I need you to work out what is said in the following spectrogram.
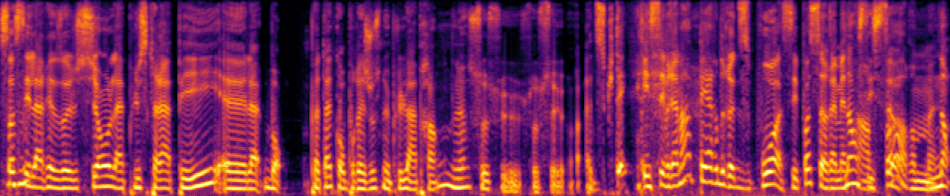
Ça, c'est la résolution la plus scrappée. Euh, la- bon, peut-être qu'on pourrait juste ne plus la prendre. Là. Ça, c'est ça, c'est à discuter. Et c'est vraiment perdre du poids, c'est pas se remettre Non, en c'est ça. forme. Non.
